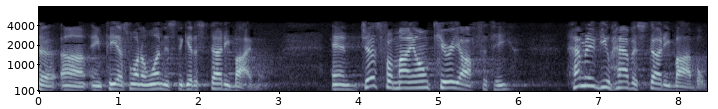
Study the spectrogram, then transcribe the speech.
to, uh, in PS 101 is to get a study Bible. And just for my own curiosity, how many of you have a study Bible?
